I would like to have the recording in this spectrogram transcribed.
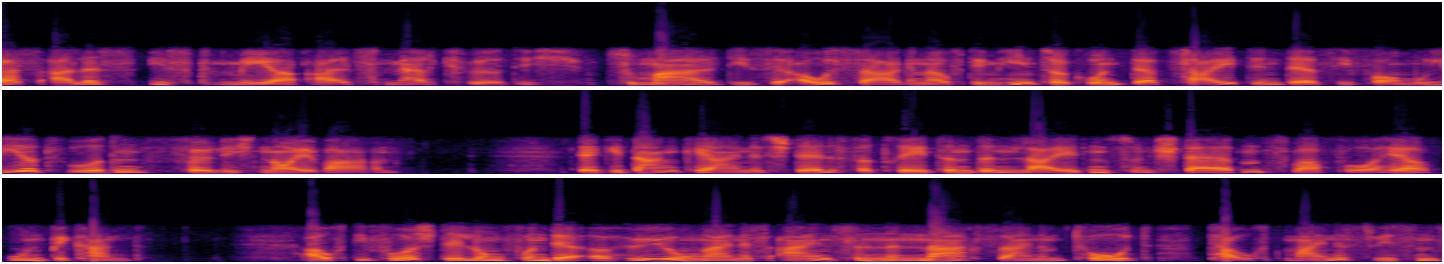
Das alles ist mehr als merkwürdig, zumal diese Aussagen auf dem Hintergrund der Zeit, in der sie formuliert wurden, völlig neu waren. Der Gedanke eines stellvertretenden Leidens und Sterbens war vorher unbekannt. Auch die Vorstellung von der Erhöhung eines Einzelnen nach seinem Tod taucht meines Wissens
